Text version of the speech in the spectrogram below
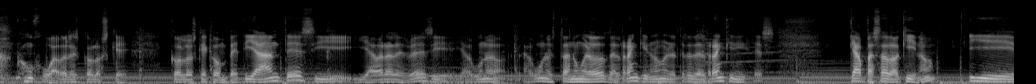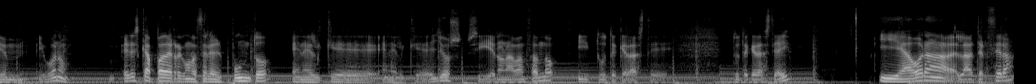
con jugadores con los que, con los que competía antes y, ahora les ves y, alguno, alguno está número 2 del ranking, número 3 del ranking y dices, ¿qué ha pasado aquí, no? Y, bueno, eres capaz de reconocer el punto en el que, en el que ellos siguieron avanzando y tú te quedaste, tú te quedaste ahí. Y ahora la tercera,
